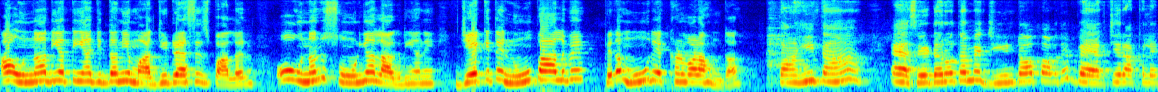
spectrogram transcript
ਆ ਉਹਨਾਂ ਦੀਆਂ ਧੀਆਂ ਜਿੱਦਾਂ ਦੀਆਂ ਮਾਜੀ ਡਰੈਸਸ ਪਾ ਲੈਣ ਉਹ ਉਹਨਾਂ ਨੂੰ ਸੋਹਣੀਆਂ ਲੱਗਦੀਆਂ ਨੇ। ਜੇ ਕਿਤੇ ਨੂੰ ਪਾ ਲਵੇ ਫਿਰ ਤਾਂ ਮੂੰਹ ਦੇਖਣ ਵਾਲਾ ਹੁੰਦਾ। ਤਾਂ ਹੀ ਤਾਂ ਐਸੇ ਡਰੋ ਤਾਂ ਮੈਂ ਜੀਨ ਟੌਪ ਆਪਦੇ ਬੈਗ 'ਚ ਰੱਖ ਲਏ।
